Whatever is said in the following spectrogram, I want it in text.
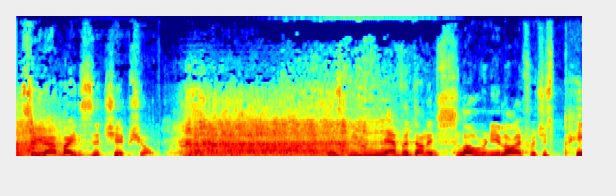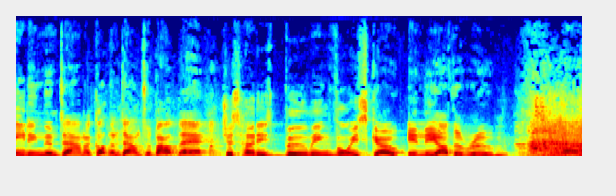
you see that, mate? This is a chip shop. You've never done it slower in your life. I was just peeling them down. I got them down to about there. Just heard his booming voice go, in the other room. Um,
